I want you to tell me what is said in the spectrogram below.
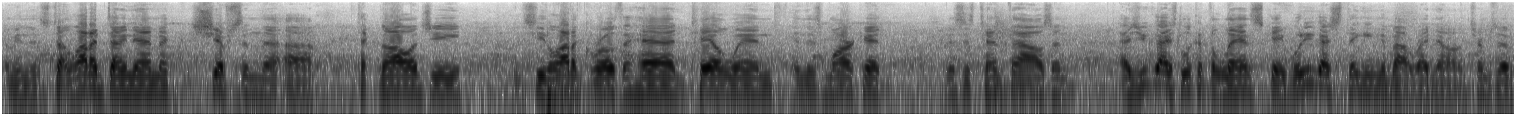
I mean, there's a lot of dynamic shifts in the uh, technology. You see a lot of growth ahead, tailwind in this market. This is 10,000. As you guys look at the landscape, what are you guys thinking about right now in terms of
